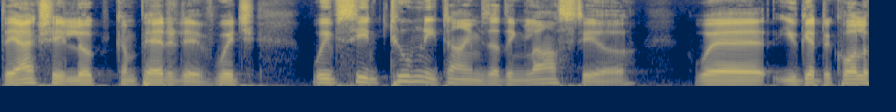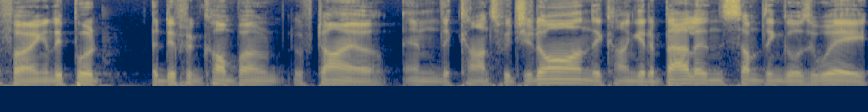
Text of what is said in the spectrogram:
they actually looked competitive, which we've seen too many times. I think last year where you get to qualifying and they put a different compound of tire and they can't switch it on, they can't get a balance, something goes away,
